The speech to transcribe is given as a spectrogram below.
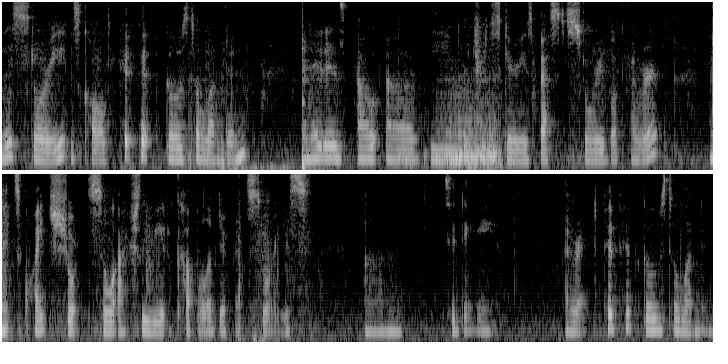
This story is called Pip Pip Goes to London, and it is out of the Richard Scarry's best storybook ever. And it's quite short, so we'll actually read a couple of different stories um, today. All right, Pip Pip Goes to London.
